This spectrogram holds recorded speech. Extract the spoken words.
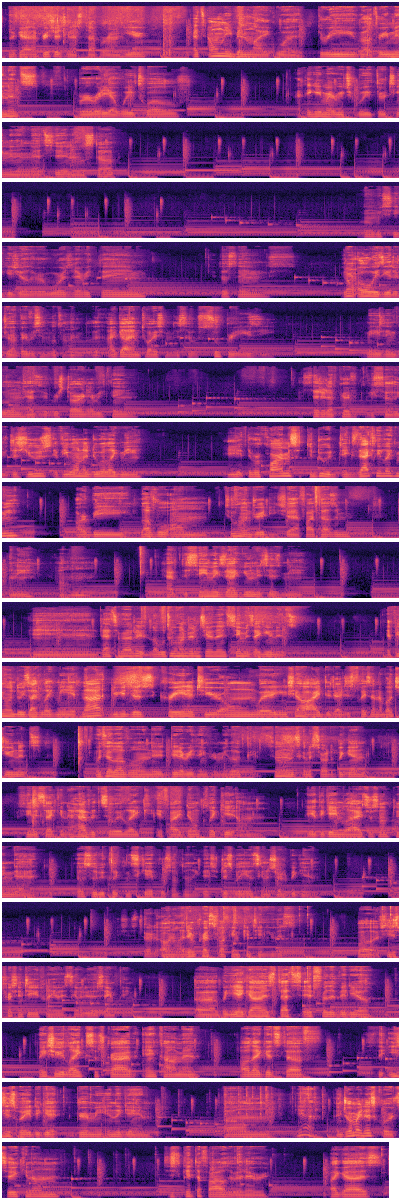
Look I'm pretty sure it's gonna stop around here. That's only been like what three about three minutes. We're already at wave 12. I think he might reach wave 13 and then that's it and it'll stop. Let me see, gives you all the rewards and everything. Get those things. You don't always get a drop every single time, but I got him twice from this. It was super easy. Amazing. Boom, has a restart and everything. I set it up perfectly. So you just use, if you want to do it like me, the requirements to do it exactly like me are be level um 200 you should have 5000 money um have the same exact units as me and that's about it level 200 and same exact units if you want to do exactly like me. If not you could just create it to your own way. You can see how i did i just placed on a bunch of units went to level and it did everything for me. Look soon it's gonna start up again. See in a second. I have it so it like if i don't click it um if the game lags or something that you'll still be clicking skip or something like this so this way it's gonna start up again. Start, oh no i didn't press fucking continuous well if you just press continue playing it's gonna do the same thing. Uh but yeah guys that's it for the video make sure you like subscribe and comment. All that good stuff it's the easiest way to get Grimmy in the game. Um yeah enjoy my discord so you can um just get the files or whatever. Bye guys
